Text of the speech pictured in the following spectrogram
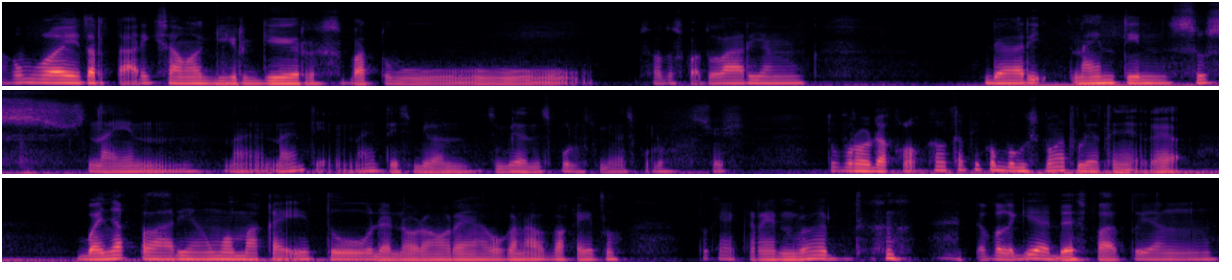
aku mulai tertarik sama gear-gear sepatu suatu sepatu lari yang dari 19 sus nine nine nineteen nineteen sembilan sembilan sepuluh sembilan sepuluh itu produk lokal tapi kok bagus banget lihatnya kayak banyak pelari yang memakai itu dan orang-orang yang aku kenal pakai itu. Tuh kayak keren banget. Apalagi ada sepatu yang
